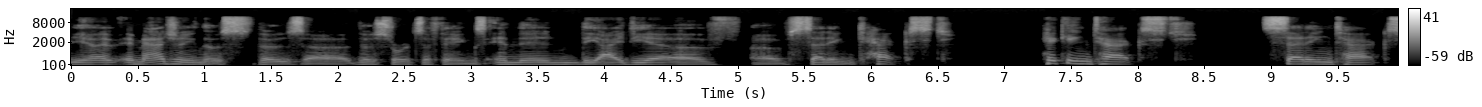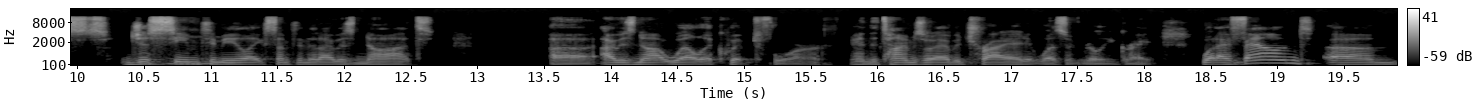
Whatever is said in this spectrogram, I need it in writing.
know, imagining those those uh, those sorts of things, and then the idea of of setting text, picking text, setting text, just seemed to me like something that I was not. Uh, I was not well equipped for, and the times that I would try it, it wasn't really great. What I found um,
